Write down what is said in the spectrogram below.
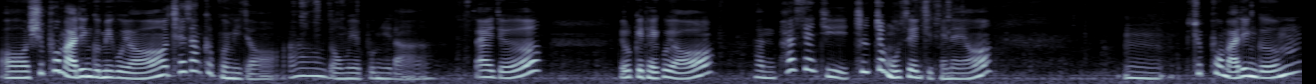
어, 슈퍼 마린 금이고요. 최상급 금이죠. 아, 너무 예쁩니다. 사이즈 이렇게 되고요. 한 8cm, 7.5cm 되네요. 음, 슈퍼 마린금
